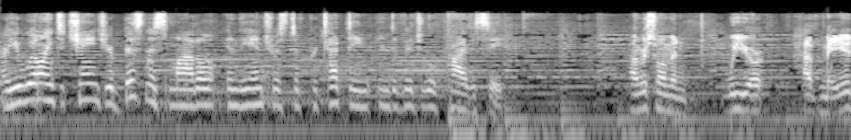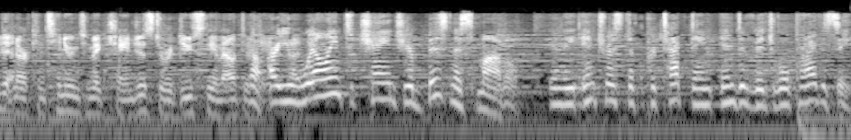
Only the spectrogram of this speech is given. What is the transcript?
Are you willing to change your business model in the interest of protecting individual privacy? Congresswoman, we are, have made and are continuing to make changes to reduce the amount of No, data are you that- willing to change your business model in the interest of protecting individual privacy?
